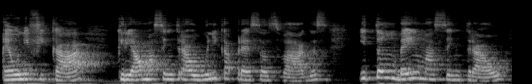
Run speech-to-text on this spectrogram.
é unificar, criar uma central única para essas vagas e também uma central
